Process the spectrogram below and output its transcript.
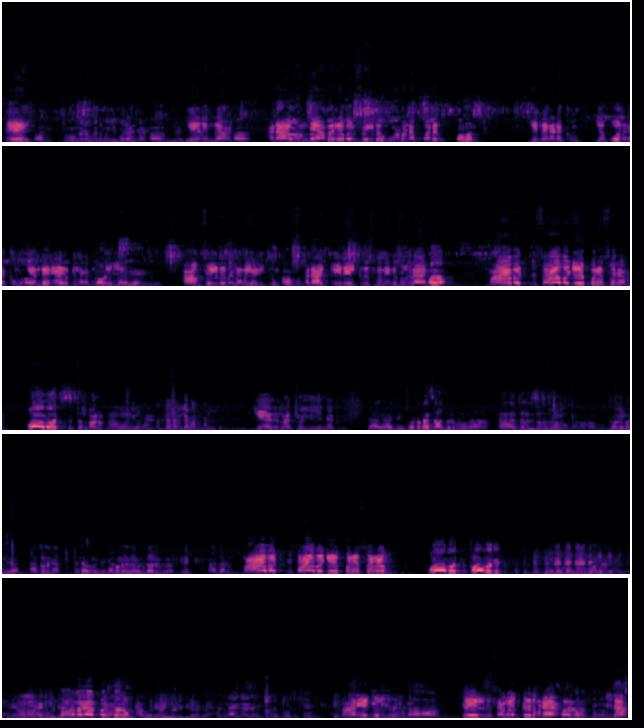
டேய் ஆ, தூங்குறவங்க தூங்கி போறாங்க. ஆ, ஏனென்றால். அதாவது வந்து அவரவர் செய்த ஊழ்வன பலன். பலன். என்ன நடக்கும் எப்போ நடக்கும் எந்த நேரத்தில் நடக்கும் தெரியாது. நாம் செய்தது நம்மை அழிக்கும். ஆமாம். அதான் கீதையில் கிருஷ்ணன் என்ன சொல்கிறார்? மாவத் சாவகே பரஸ்வரம். சொல்ல. ஏன் அதெல்லாம் சொல்லி என்னத்துக்கு? நீ சொன்ன மாதிரி நான் சொல்லி போடுவேங்க ஆ, சொல்லுங்க சொல்றது பாப்போம். சொல்ல பண்ணி ஆ, சொல்லுங்க. இல்ல நீங்க சொல்லுங்க. மாவத் சாவகே பரஸ்வரம். மாவத்து சாவகை நானே சொல்லிக்க வேண்டியதான் ஆ, ஏய் இது சமஸ்கிருதம்டா. புரியுதா?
